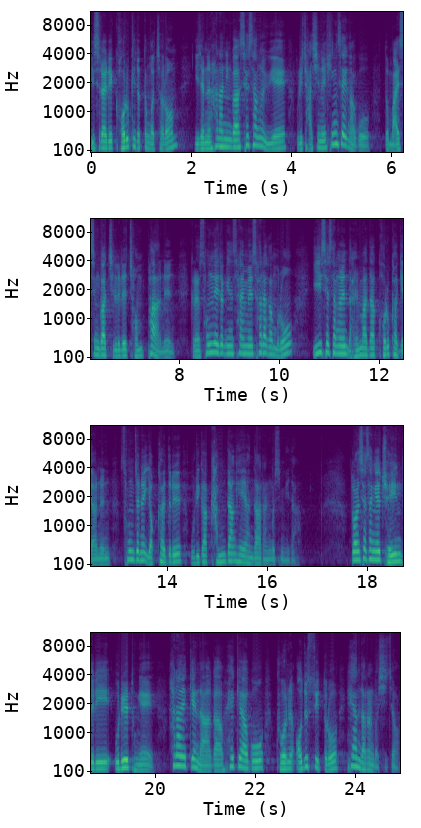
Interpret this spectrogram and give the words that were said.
이스라엘이 거룩해졌던 것처럼 이제는 하나님과 세상을 위해 우리 자신을 희생하고 또 말씀과 진리를 전파하는 그런 성례적인 삶을 살아감으로 이 세상을 날마다 거룩하게 하는 성전의 역할들을 우리가 감당해야 한다라는 것입니다. 또한 세상의 죄인들이 우리를 통해 하나님께 나아가 회개하고 구원을 얻을 수 있도록 해야 한다는 것이죠.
